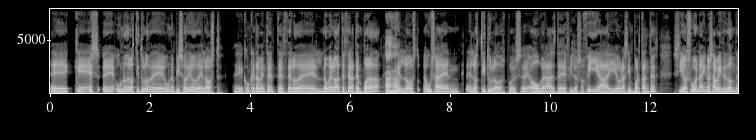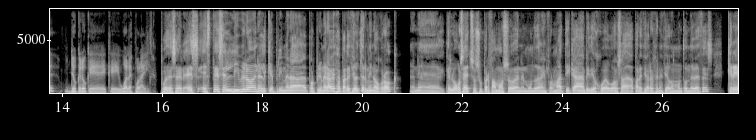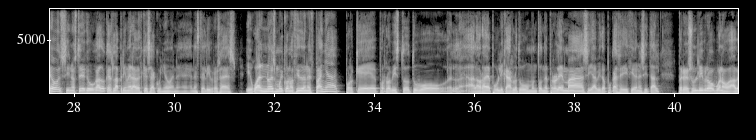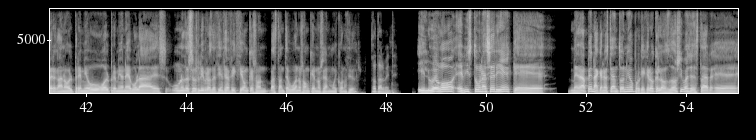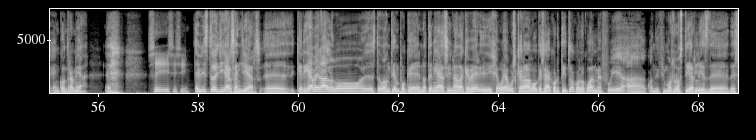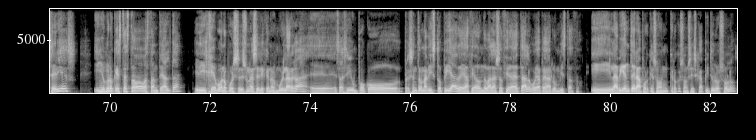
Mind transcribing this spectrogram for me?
eh, que es eh, uno de los títulos de un episodio de Lost. Eh, concretamente el tercero del noveno de la tercera temporada, que los usa en, los títulos, pues eh, obras de filosofía y obras importantes. Si os suena y no sabéis de dónde, yo creo que, igual es por ahí. Puede ser. Es, este es el libro en el que primera, por primera vez apareció el término grok, eh, que luego se ha hecho súper famoso en el mundo de la informática, en videojuegos, ha aparecido referenciado un montón de veces. Creo, si no estoy equivocado, que es la primera vez que se acuñó en, este libro. O sea, es, igual no es muy conocido en España porque por lo visto tuvo, a la hora de publicarlo tuvo un montón de problemas y ha habido pocas ediciones y tal, pero es un libro, bueno, a ver, ganó el premio Hugo, el premio Nebula, es uno de esos libros de ciencia ficción que son bastante buenos aunque no sean muy conocidos. Totalmente. Y luego he visto una serie que me da pena que no esté Antonio porque creo que los dos ibas a estar eh, en contra mía. sí, sí, sí. He visto Years and Years. Eh, quería ver algo, estuvo un tiempo que no tenía así nada que ver y dije voy a buscar algo que sea cortito, con lo cual me fui a cuando hicimos los tier lists de, series y yo creo que esta estaba bastante alta. Y dije, bueno, pues es una serie que no es muy larga, eh, es así un poco, presenta una distopía de hacia dónde va la sociedad y tal, voy a pegarle un vistazo. Y la vi entera porque son, creo que son seis capítulos solo.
